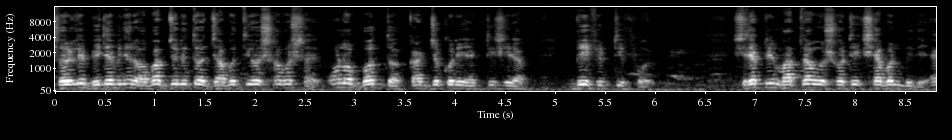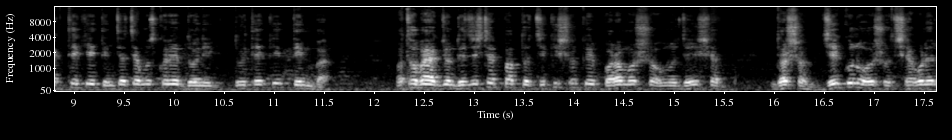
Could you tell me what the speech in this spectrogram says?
শরীরে ভিটামিনের অভাবজনিত যাবতীয় সমস্যায় অনবদ্য কার্যকরী একটি সিরাপ বি ফিফটি ফোর। সিরাপটির মাত্রা ও সঠিক সেবনবিধি এক থেকে তিন চা চামচ করে দৈনিক দুই থেকে তিনবার। অথবা একজন রেজিস্টার প্রাপ্ত চিকিৎসকের পরামর্শ অনুযায়ী দর্শক যে কোনো ওষুধ সেবনের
